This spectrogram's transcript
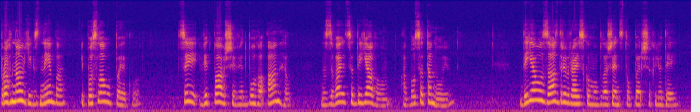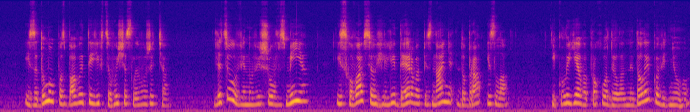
прогнав їх з неба і послав у пекло. Цей, відпавший від Бога ангел, називається дияволом або сатаною. Диявол заздрив райському блаженству перших людей і задумав позбавити їх цього щасливого життя. Для цього він увійшов в Змія і сховався у гілі дерева пізнання добра і зла. І коли Єва проходила недалеко від нього,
